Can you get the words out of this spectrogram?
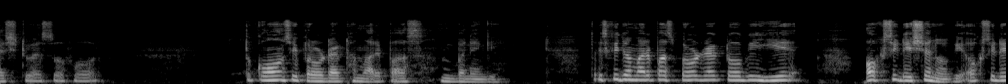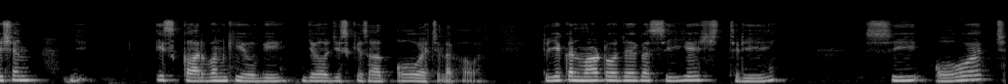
H two S O four तो कौन सी प्रोडक्ट हमारे पास बनेगी? तो इसकी जो हमारे पास प्रोडक्ट होगी, ये ऑक्सीडेशन होगी। ऑक्सीडेशन इस कार्बन की होगी, जो जिसके साथ ओ एच लगा हुआ है। तो ये कन्वर्ट हो जाएगा C H three C O H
